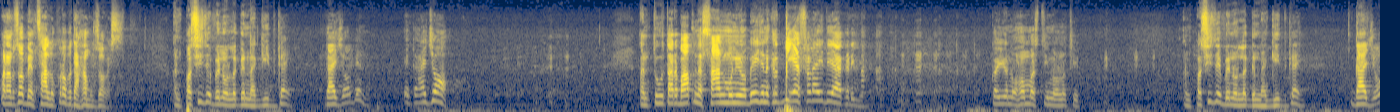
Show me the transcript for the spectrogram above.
પણ આમ જો બેન, ચાલુ કરો, બધા આમ જોવેશ અને પછી જે બેનો લગ્નના ગીત ગાય, ગાયજો બેન. એ ગાયજો. અને તું તારા બાપને સાન મુનિનો બે જને બે સડાઈ દે આકડી કઈનો હમસ્તીનો નથી. અને પછી જે બેનો લગ્નના ગીત ગાય ગાજો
